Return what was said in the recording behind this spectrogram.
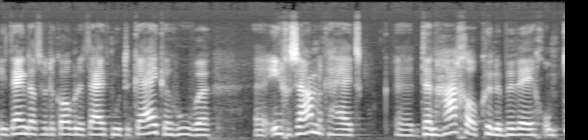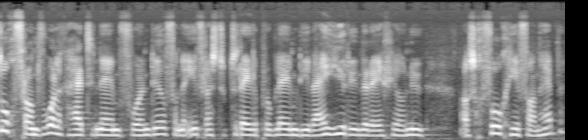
Ik denk dat we de komende tijd moeten kijken hoe we uh, in gezamenlijkheid uh, Den Haag ook kunnen bewegen om toch verantwoordelijkheid te nemen voor een deel van de infrastructurele problemen die wij hier in de regio nu als gevolg hiervan hebben.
